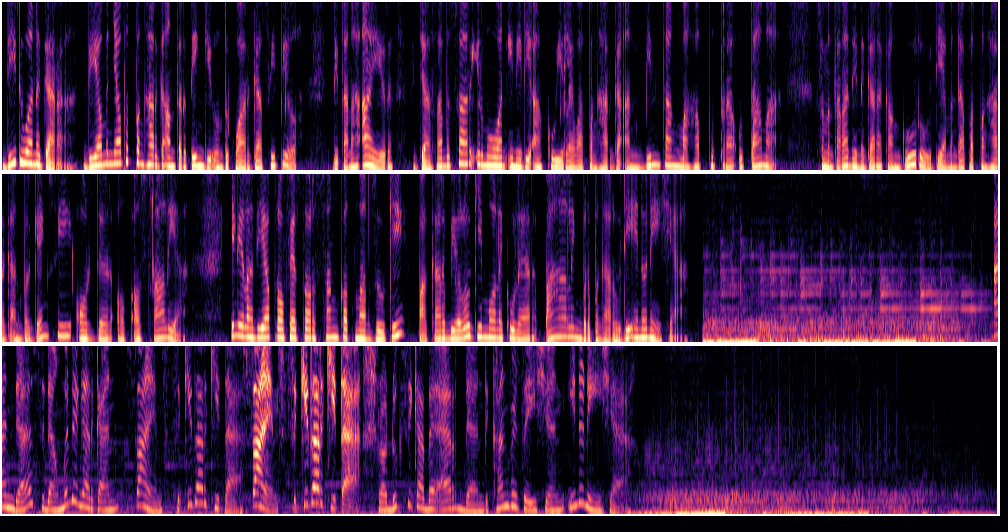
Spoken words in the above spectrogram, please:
Di dua negara, dia menyabut penghargaan tertinggi untuk warga sipil. Di tanah air, jasa besar ilmuwan ini diakui lewat penghargaan Bintang Mahaputra Utama. Sementara di negara Kangguru, dia mendapat penghargaan bergengsi Order of Australia. Inilah dia Profesor Sangkot Marzuki, pakar biologi molekuler paling berpengaruh di Indonesia. Anda sedang mendengarkan Sains Sekitar Kita. Sains Sekitar Kita. Produksi KBR dan The Conversation Indonesia.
